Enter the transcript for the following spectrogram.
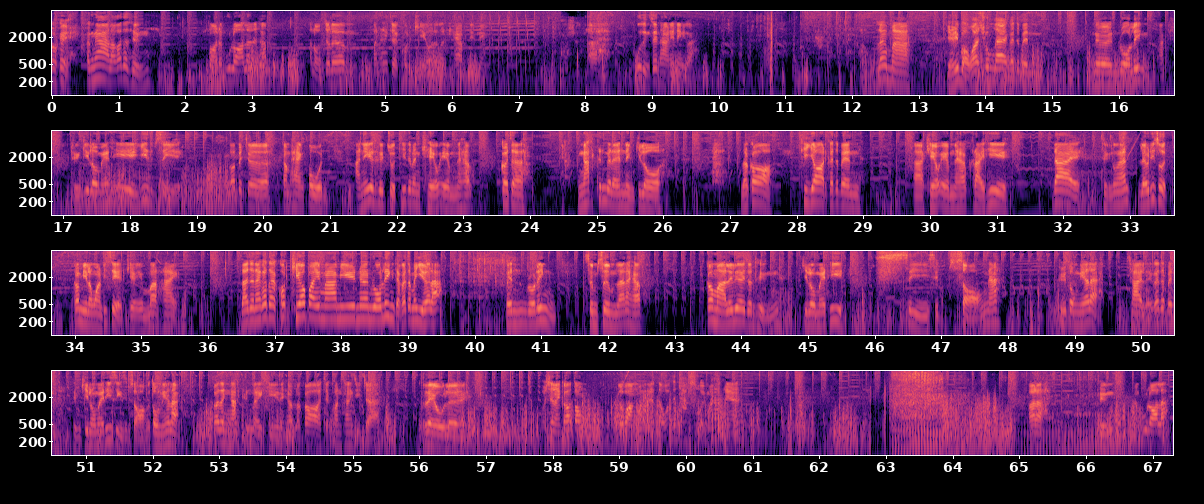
โอเค ข้างหน้าเราก็จะถึงบ่อน้ำพุร้อนแล้วนะครับ ถนนจะเริ่มค่อนข้างจะคดเคี้ยวแล้วก็แคบนิดหนึ่งอ่าพูดถึงเส้นทางนิดนึงดีกว่า เริ่มมา อย่างที่บอกว่าช่วงแรกก็จะเป็นเนินโรลลิ่งถึงกิโลเมตรที่ 24 ก็ไปเจอกำแพงปูน อันนี้ก็คือจุดที่จะเป็น KOM นะครับ ก็จะงัดขึ้นไปเลย 1 กิโล แล้วก็ที่ยอดก็จะเป็น KOM นะครับ ใครที่ได้ถึงตรงนั้นเร็วที่สุดก็มีรางวัลพิเศษ KOM มาให้ หลังจากนั้นก็จะคดเคี้ยวไปมามีเนินโรลลิ่งแต่ก็จะไม่เยอะละ เป็นโรลลิ่งซึมๆแล้วนะครับ ก็มาเรื่อยๆ จนถึงกิโลเมตรที่ 42 นะ คือตรงนี้แหละ ใช่เลยก็จะเป็นถึงกิโลเมตรที่ 42 ตรงนี้แหละ ก็จะงัดขึ้นมาอีกทีนะครับ แล้วก็จะค่อนข้างที่จะเร็วเลย เพราะฉะนั้นก็ต้อง ระวังหน่อยนะแต่ว่าเส้นทางสวยมากเลยนะเอาล่ะ ถึงน้ำพุร้อนละ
